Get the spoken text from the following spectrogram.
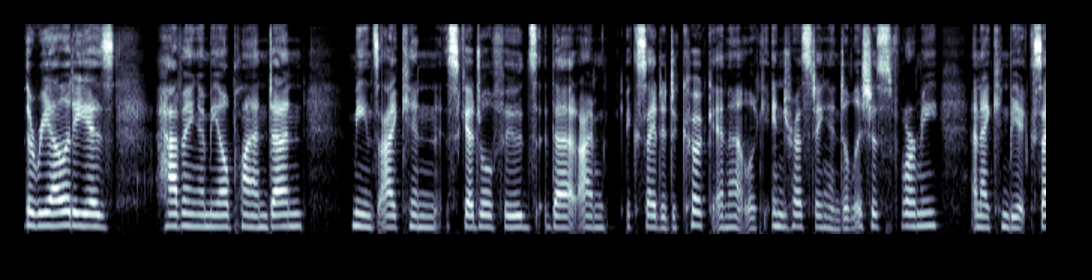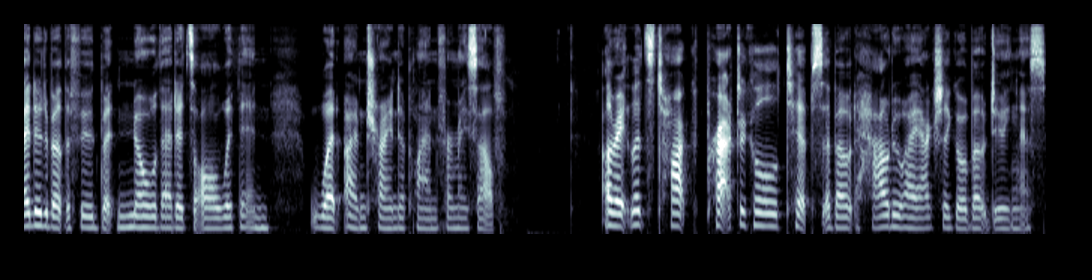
The reality is, having a meal plan done means I can schedule foods that I'm excited to cook and that look interesting and delicious for me. And I can be excited about the food, but know that it's all within what I'm trying to plan for myself. All right, let's talk practical tips about how do I actually go about doing this.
